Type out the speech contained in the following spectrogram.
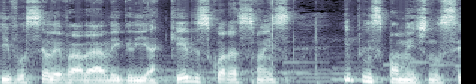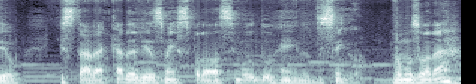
e você levará alegria àqueles corações e principalmente no seu, estará cada vez mais próximo do reino do Senhor. Vamos orar?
